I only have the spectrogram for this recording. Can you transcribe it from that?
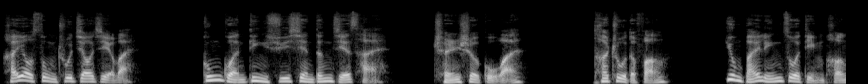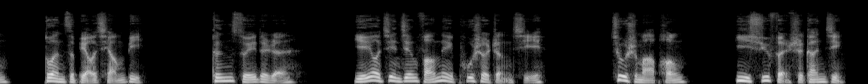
还要送出交界外。公馆定须现灯结彩，陈设古玩。他住的房用白绫做顶棚，缎子裱墙壁。跟随的人也要间间房内铺设整齐，就是马棚亦须粉饰干净。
